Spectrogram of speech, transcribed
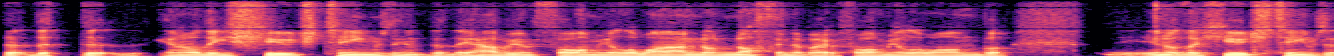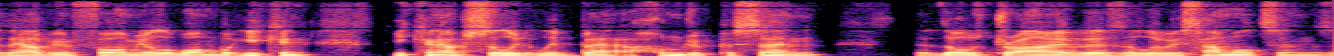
That the, the you know these huge teams that they have in Formula One. I know nothing about Formula One, but you know the huge teams that they have in Formula One. But you can you can absolutely bet 100% that those drivers, the Lewis Hamiltons,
